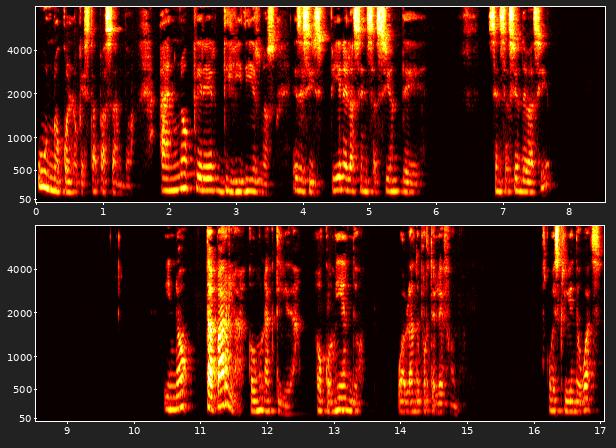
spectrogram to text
uno con lo que está pasando, a no querer dividirnos. Es decir, viene la sensación de sensación de vacío y no taparla con una actividad o comiendo o hablando por teléfono o escribiendo WhatsApp.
